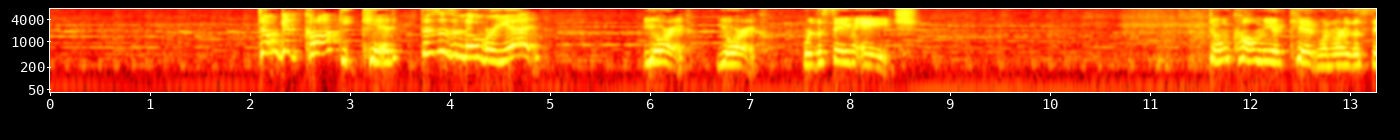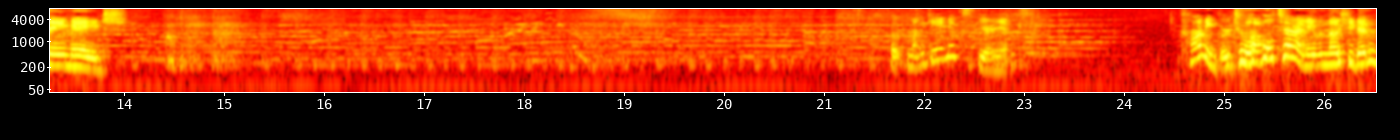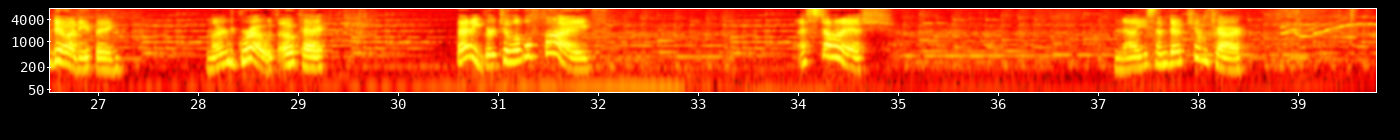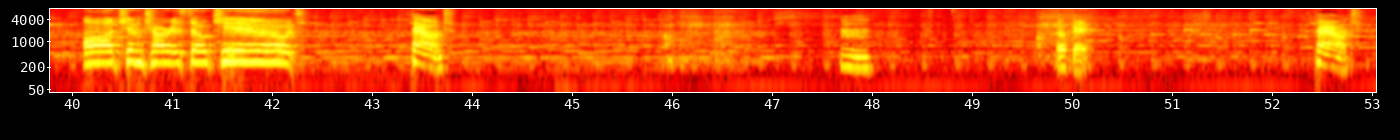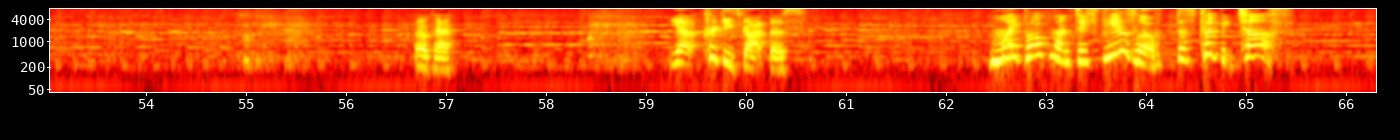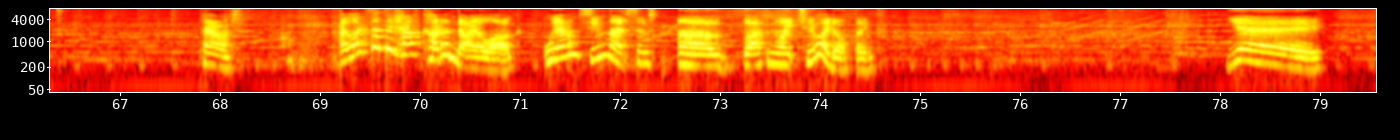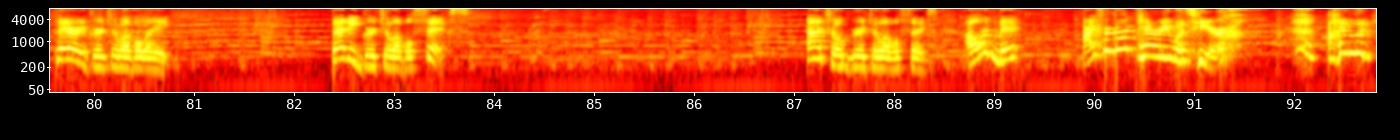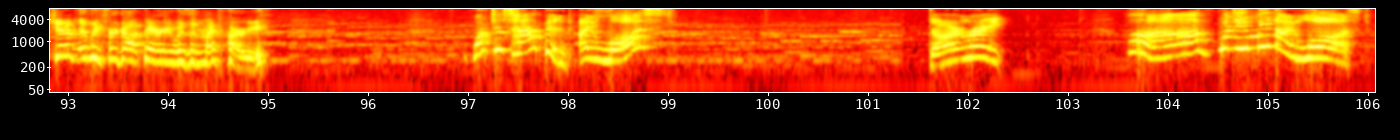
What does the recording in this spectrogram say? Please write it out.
Don't get cocky, kid. This isn't over yet. Yorick, Yorick, we're the same age. Don't call me a kid when we're the same age. Pokemon gain experience. Connie grew to level 10 even though she didn't do anything. Learned growth, okay. Betty grew to level 5. Astonish. Now you send out Chimchar. Aw, Chimchar is so cute! Pound. Hmm. Okay. Pound. Okay. Yep, Cricky's got this. My Pokemon's HP is low. This could be tough. Pound. I like that they have cut in dialogue. We haven't seen that since uh, Black and White 2, I don't think. Yay! Perry grew to level 8. Betty grew to level 6. Atchel grew to level 6. I'll admit, I forgot Perry was here. I legitimately forgot Perry was in my party. What just happened? I lost? Darn right. Ah, what do you mean I lost?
